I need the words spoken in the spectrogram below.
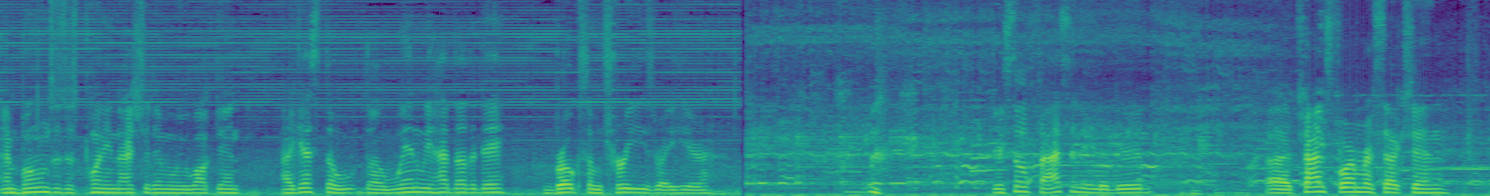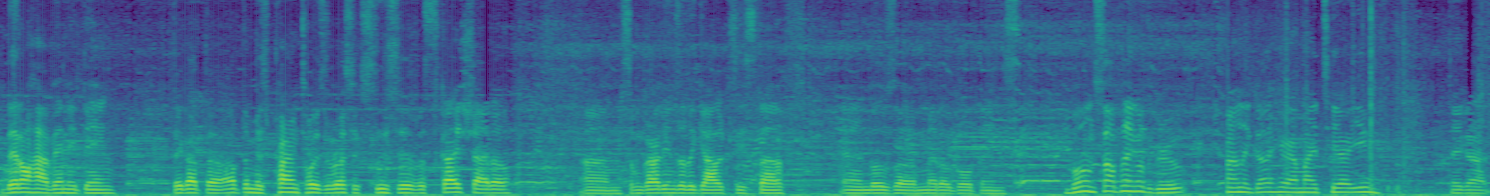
And Bones is just pointing that shit in when we walked in. I guess the the wind we had the other day broke some trees right here. You're so fascinated, dude. Uh, Transformer section, they don't have anything. They got the Optimus Prime Toys R Us exclusive, a Sky Shadow, um, some Guardians of the Galaxy stuff, and those uh, metal gold things. Bone, stop playing with Groot. Finally got here at my TRU. They got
